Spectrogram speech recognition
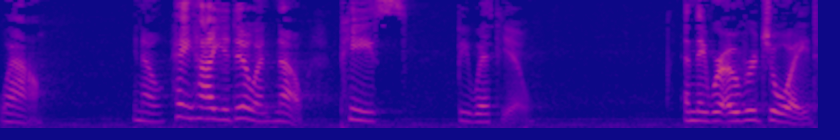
Wow. You know, hey, how you doing? No, peace be with you. And they were overjoyed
